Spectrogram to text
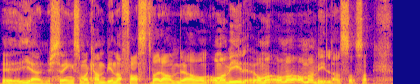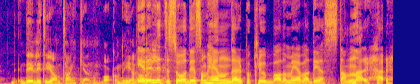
eh, järnsäng som man kan binda fast varandra om, om, man, vill, om, man, om, man, om man vill. Alltså. Så att, det är lite grann tanken bakom det hela. Är det lite så, det som händer på klubb Adam och Eva, det stannar här?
